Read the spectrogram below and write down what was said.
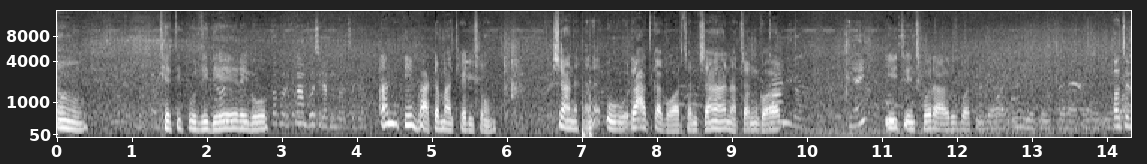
अँ। क्षतिपूर्ति धेरै भयो। हामी त्यहीँ बाटोमाथि छौँ साना साना ऊ रातका घर छन् साना छन् घर। यी चाहिँ छोराहरू छोराहरू हजुर।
